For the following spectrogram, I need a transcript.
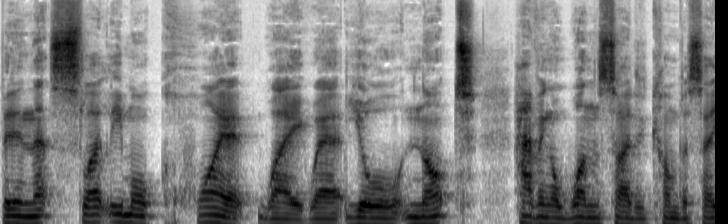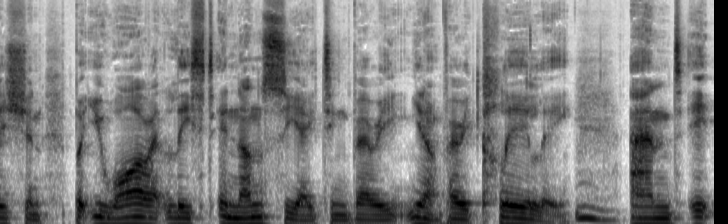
but in that slightly more quiet way where you're not having a one-sided conversation, but you are at least enunciating very, you know, very clearly. Mm. And it,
